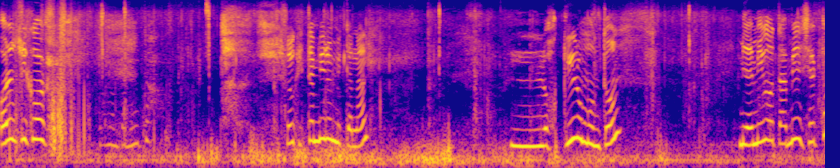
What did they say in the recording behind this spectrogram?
Hola chicos, los que están viendo mi canal, los quiero un montón. Mi amigo también, ¿cierto?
